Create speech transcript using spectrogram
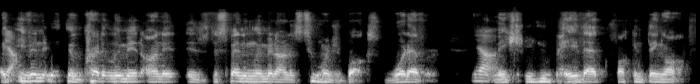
Like yeah. even if the credit limit on it is the spending limit on it's 200 bucks, whatever. Yeah. Make sure you pay that fucking thing off,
